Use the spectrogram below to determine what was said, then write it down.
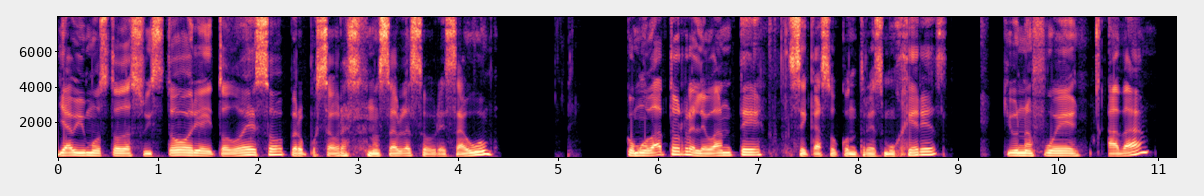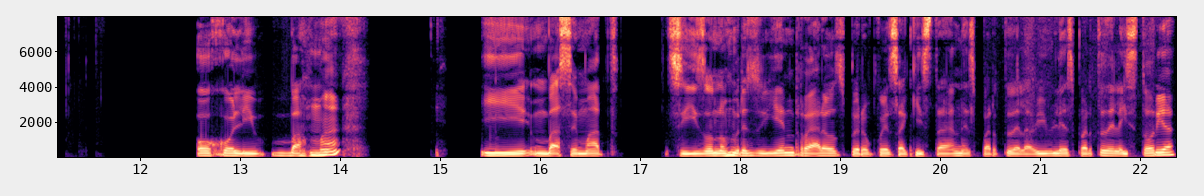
ya vimos toda su historia y todo eso, pero pues ahora se nos habla sobre Esaú. Como dato relevante, se casó con tres mujeres que una fue Ada, Ojolibama y Basemat. Sí, son nombres bien raros, pero pues aquí están, es parte de la Biblia, es parte de la historia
